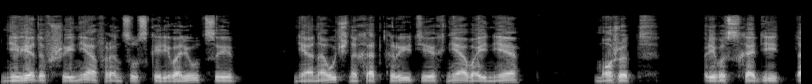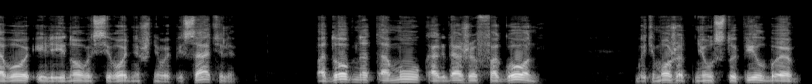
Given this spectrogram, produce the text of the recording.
не ведавший ни о французской революции, ни о научных открытиях, ни о войне, может превосходить того или иного сегодняшнего писателя, подобно тому, когда же Фагон, быть может, не уступил бы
